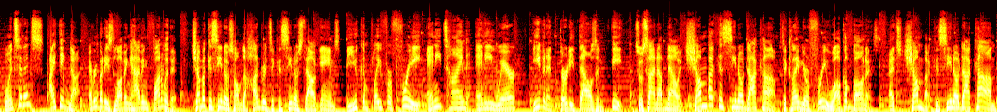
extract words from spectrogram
Coincidence? I think not. Everybody's loving having fun with it. Chumba Casino is home to hundreds of casino style games that you can play for free anytime, anywhere, even at 30,000 feet. So sign up now at chumbacasino.com to claim your free welcome bonus. That's chumbacasino.com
